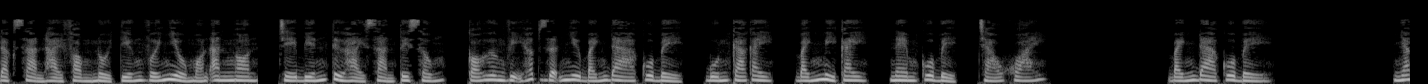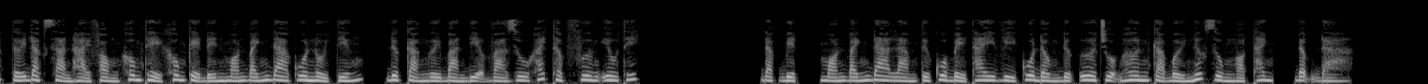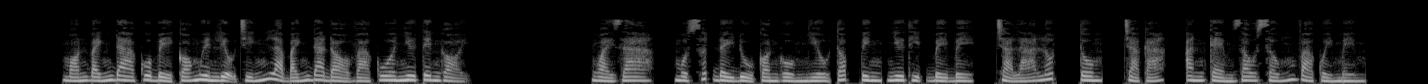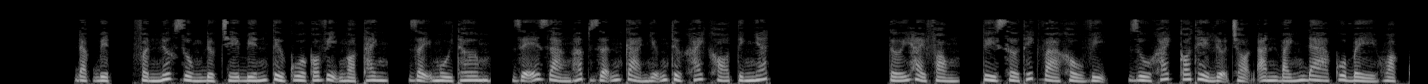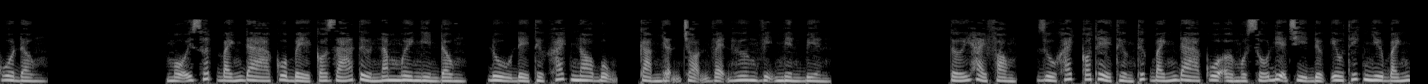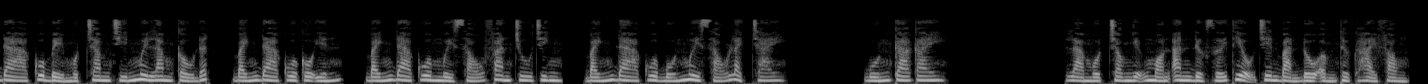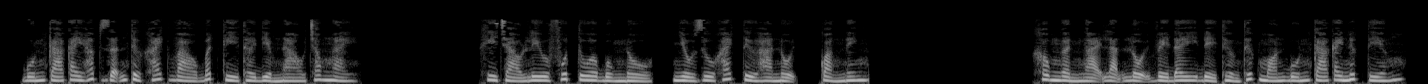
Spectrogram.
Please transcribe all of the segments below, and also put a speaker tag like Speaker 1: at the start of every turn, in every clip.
Speaker 1: Đặc sản Hải Phòng nổi tiếng với nhiều món ăn ngon, chế biến từ hải sản tươi sống, có hương vị hấp dẫn như bánh đa cua bể, bún cá cay, bánh mì cay, nem cua bể, cháo khoái. Bánh đa cua bể Nhắc tới đặc sản Hải Phòng không thể không kể đến món bánh đa cua nổi tiếng, được cả người bản địa và du khách thập phương yêu thích. Đặc biệt, món bánh đa làm từ cua bể thay vì cua đồng được ưa chuộng hơn cả bởi nước dùng ngọt thanh, đậm đà. Món bánh đa cua bể có nguyên liệu chính là bánh đa đỏ và cua như tên gọi. Ngoài ra, một suất đầy đủ còn gồm nhiều topping như thịt bề bề, chả lá lốt, tôm, chả cá, ăn kèm rau sống và quẩy mềm. Đặc biệt, phần nước dùng được chế biến từ cua có vị ngọt thanh, dậy mùi thơm, dễ dàng hấp dẫn cả những thực khách khó tính nhất. Tới Hải Phòng, tùy sở thích và khẩu vị, du khách có thể lựa chọn ăn bánh đa cua bể hoặc cua đồng. Mỗi suất bánh đa cua bể có giá từ 50.000 đồng, đủ để thực khách no bụng, cảm nhận trọn vẹn hương vị miền biển. Tới Hải Phòng, du khách có thể thưởng thức bánh đa cua ở một số địa chỉ được yêu thích như bánh đa cua bể 195 cầu đất, bánh đa cua cô Yến, bánh đa cua 16 Phan Chu Trinh, bánh đa cua 46 Lạch Chay. Bún cá cay là một trong những món ăn được giới thiệu trên bản đồ ẩm thực Hải Phòng, bún cá cay hấp dẫn thực khách vào bất kỳ thời điểm nào trong ngày. Khi trào lưu food tour bùng nổ, nhiều du khách từ Hà Nội, Quảng Ninh không ngần ngại lặn lội về đây để thưởng thức món bún cá cay nức tiếng.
